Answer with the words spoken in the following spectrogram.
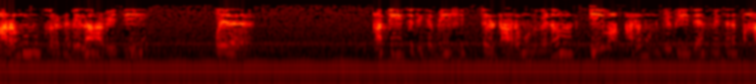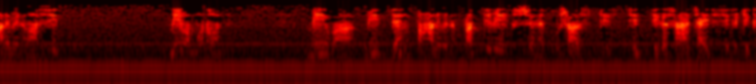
අරමුණු කරන වෙලාවේදී ඔය අතීත ටික මේ හිත වලට අරමුණු වෙනවා ඒවා අරමුණු වෙවි දැන් මෙතන පහළ වෙනවා සිත් මේවා මොනවද මේවා මේ දැන් පහළ වෙන ප්‍රතිවේක්ෂණ කුසල් සිත් ටික සහ චෛතසික ටික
